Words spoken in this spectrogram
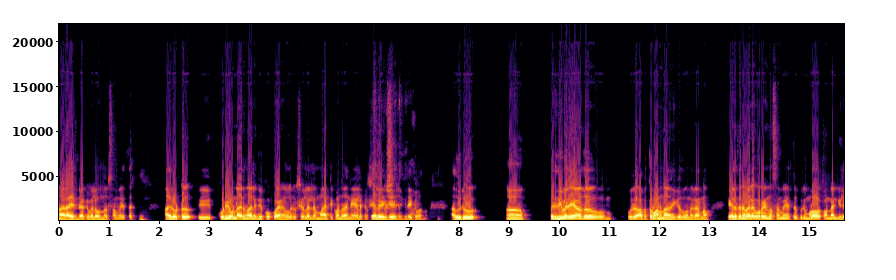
നാലായിരം രൂപയൊക്കെ വില വന്ന ഒരു സമയത്ത് അതിലോട്ട് ഈ കൊടി ഉണ്ടായിരുന്ന അല്ലെങ്കിൽ കൊക്കോ അങ്ങനെയുള്ള കൃഷികളെല്ലാം മാറ്റിക്കൊണ്ട് തന്നെ ഏല കൃഷിയിലേക്ക് ലേക്ക് വന്നു. അതൊരു പരിധിവരെ അത് ഒരു അബദ്ധമാണെന്നാണ് എനിക്ക് തോന്നുന്നത്. കാരണം ഏലത്തിന് വില കുറയുന്ന സമയത്ത് കുരുമുളകൊക്കെ ഉണ്ടെങ്കിൽ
